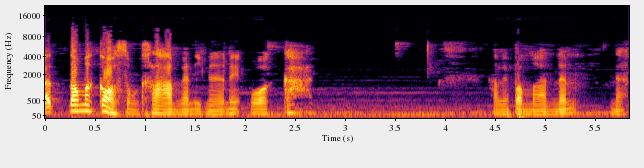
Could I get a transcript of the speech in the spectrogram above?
ก็ต้องมาก่อสงครามกันอีกนะในอวกาศ อะไรประมาณนั้นนะ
